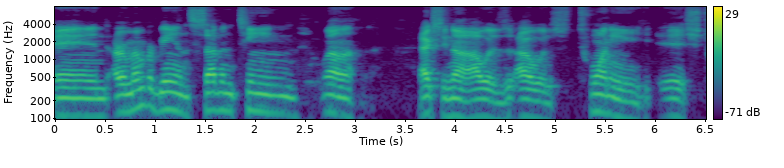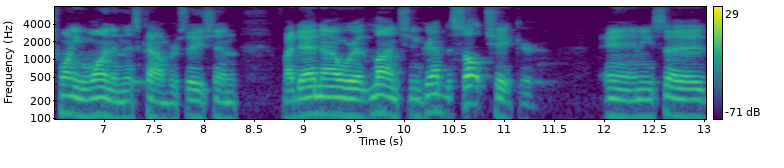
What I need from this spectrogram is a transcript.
And I remember being 17. Well, actually, no, I was I was 20 ish, 21 in this conversation. My dad and I were at lunch, and he grabbed a salt shaker, and he said,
